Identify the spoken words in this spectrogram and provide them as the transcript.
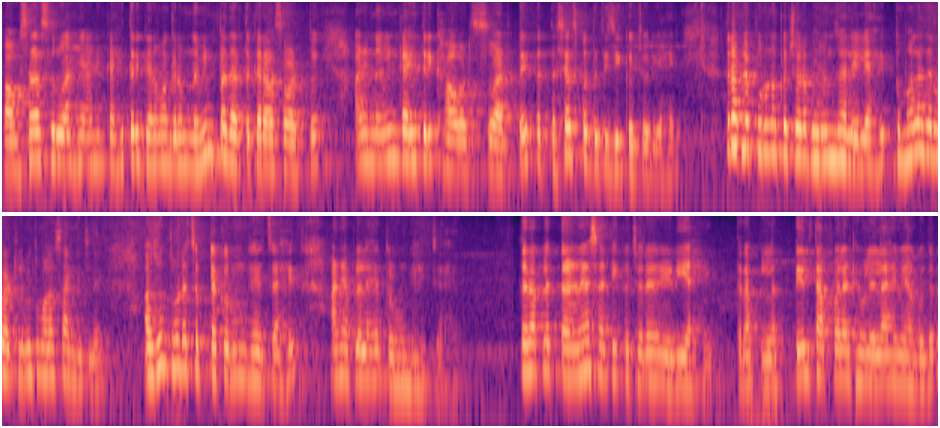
पावसाळा सुरू आहे आणि काहीतरी गरमागरम नवीन पदार्थ करावा असं वाटतोय आणि नवीन काहीतरी खावं असं वाटतंय तर तशाच पद्धतीची कचोरी आहे. तर आपल्या पूर्ण कचोऱ्या भरून झालेल्या आहेत. तुम्हाला जर वाटलं मी तुम्हाला सांगितलं आहे अजून थोड्या चपट्या करून घ्यायच्या आहेत आणि आपल्याला हे तळून घ्यायचे आहेत. तर आपल्या तळण्यासाठी कचोऱ्या रेडी आहेत. तर आपल्याला तेल तापवायला ठेवलेलं आहे मी अगोदर.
